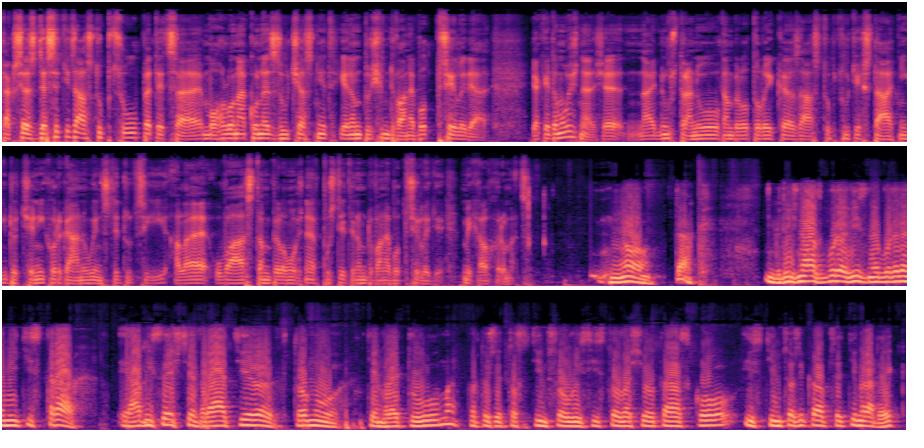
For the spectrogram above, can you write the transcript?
tak se z deseti zástupců petice mohlo nakonec zúčastnit jenom tuším dva nebo tři lidé. Jak je to možné, že na jednu stranu tam bylo tolik zástupců těch státních dotčených orgánů, institucí, ale u vás tam bylo možné vpustit jenom dva nebo tři lidi? Michal Chromec. No, tak, když nás bude víc, nebudeme mít i strach. Já bych se ještě vrátil k tomu, těm letům, protože to s tím souvisí s tou vaší otázkou i s tím, co říkal předtím Radek.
